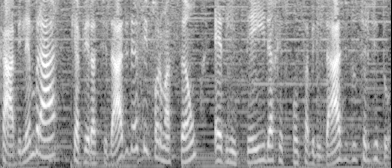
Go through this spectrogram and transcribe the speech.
cabe lembrar que a veracidade dessa informação é de inteira responsabilidade do servidor.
